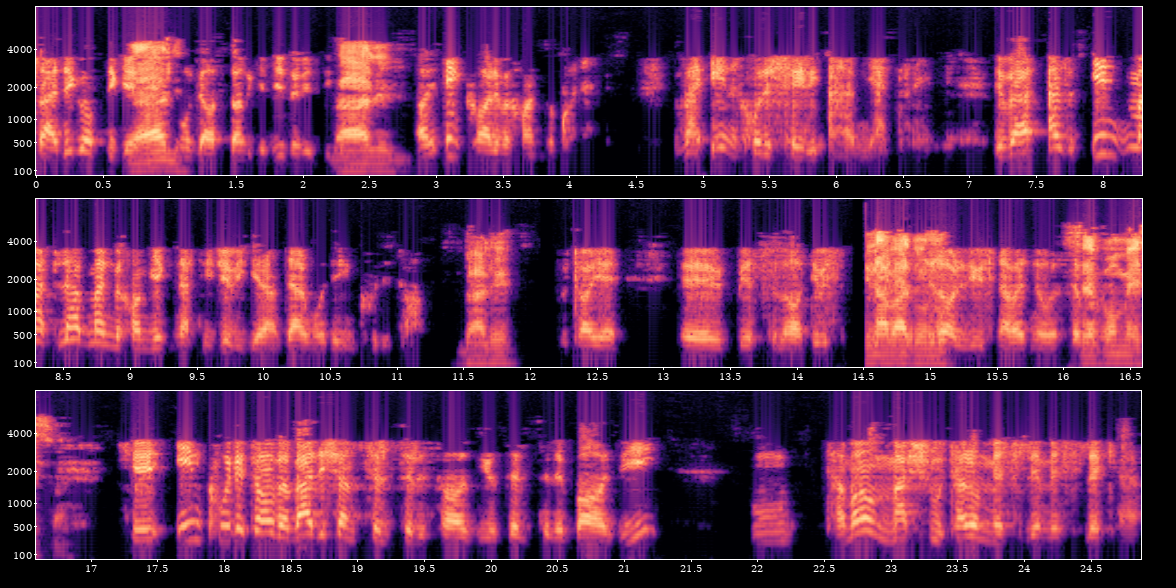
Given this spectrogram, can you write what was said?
سعدی گفت دیگه بله. اون داستانی که می‌دونید بله. این کار می‌خوان بکنن. و این خودش خیلی و از این مطلب من می‌خوام یک نتیجه بگیرم در مورد این کودتا. بله. کودتای به اصطلاح 299 سوم که این کودتا و بعدش هم سلسله سازی و سلسله بازی تمام مشروطه رو مثل مثل کرد.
